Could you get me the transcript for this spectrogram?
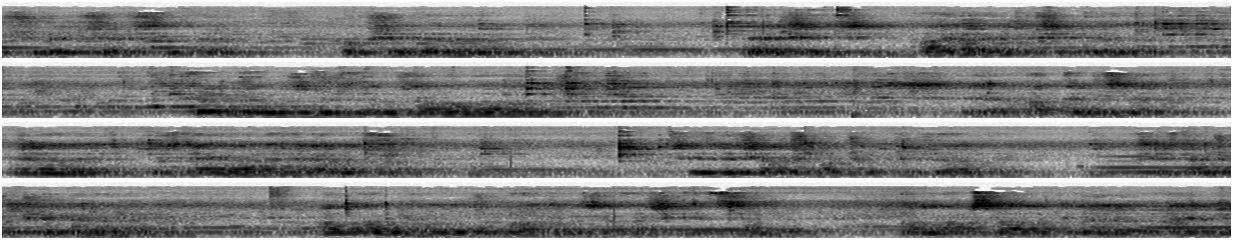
Bu süreç içerisinde çok şeyler öğrendik. Her şey için ayrı ayrı teşekkür ederim. Kırdığımız, üzdüğümüz zamanlar olmuştur. Ee, hakkınızı helal edin. Bizden yana helal olsun. Sizle çalışmak çok güzeldi. Sizden çok şeyler öğrendim. Allah'ım yolunuzu, bahtınızı açık etsin. Allah'ım sağlıklı, hayırlı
